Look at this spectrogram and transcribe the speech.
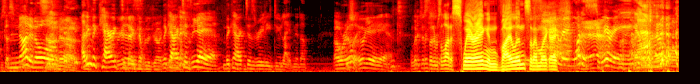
we've got some Not at all. No. I think the We take a characters, couple of jokes. the yeah. characters, yeah, yeah, the characters really do lighten it up. Oh really? Oh yeah, yeah, yeah. Look, just that there was a lot of swearing and violence, and I'm like, I. Swearing, what is swearing?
